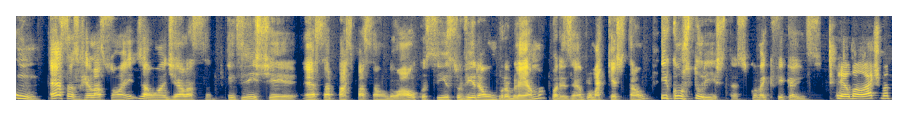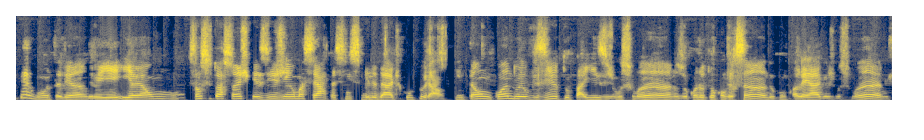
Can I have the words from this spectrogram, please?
um, essas relações, onde elas, existe essa participação do álcool, se isso vira um problema, por exemplo, uma questão, e com os turistas, como é que fica isso? É uma ótima pergunta, Leandro, e, e é um, são situações que exigem uma certa sensibilidade cultural. Então, quando eu visito países muçulmanos ou quando eu estou conversando com colegas muçulmanos,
